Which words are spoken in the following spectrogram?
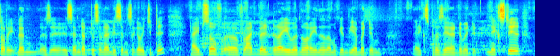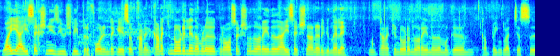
sorry length centre to centre distance ഒക്കെ വെച്ചിട്ട് types of flat belt drive എന്ന് പറയുന്നത് നമുക്ക് എന്ത് ചെയ്യാൻ പറ്റും? എക്സ്പ്രസ് ചെയ്യാനായിട്ട് പറ്റും. Next why I section is usually preferred in the case of connect connecting റോഡിൽ നമ്മൾ ക്രോസ് സെക്ഷൻ എന്ന് പറയുന്നത് ഐ സെക്ഷനാണ് എടുക്കുന്നത് അല്ലേ? കണക്റ്റിംഗ് റോഡ് എന്ന് പറയുന്നത് നമുക്ക് coupling clutches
